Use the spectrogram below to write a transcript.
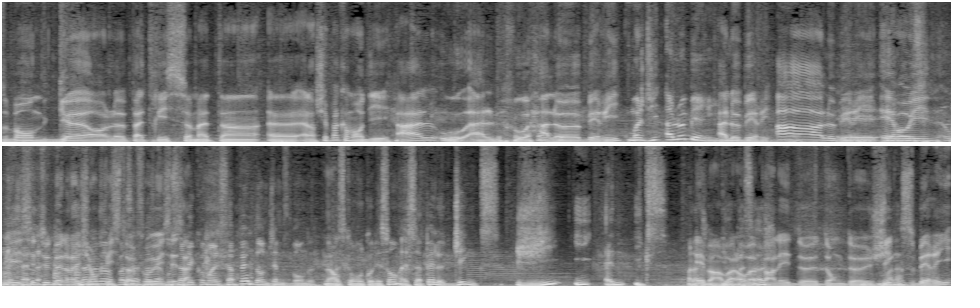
Bond Girl, Patrice, ce matin. Euh, alors, je sais pas comment on dit, Al ou Al ou Halle Berry? Moi je dis Halle Berry. Halle Berry. Ah, le Berry. Et- et- Héroïne. Oui, c'est une belle région, Non, non, non, Christophe. pas ça, Oui. Vous ça. savez comment elle s'appelle dans James Bond? Non. Parce qu'en connaissant, elle s'appelle Jinx. J-I-N-X. Voilà, Eh ben voilà, on va parler de, donc de Jingsbury,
